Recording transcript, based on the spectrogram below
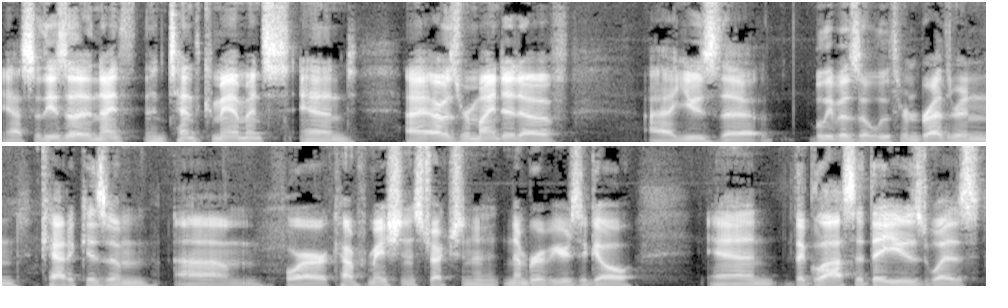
Yeah, so these are the ninth and tenth commandments, and I, I was reminded of I use the believe it was a Lutheran Brethren catechism um, for our confirmation instruction a number of years ago. And the gloss that they used was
